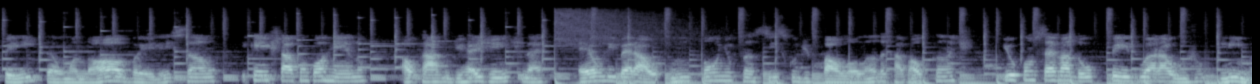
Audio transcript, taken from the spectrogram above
feita uma nova eleição e quem está concorrendo ao cargo de regente, né, é o liberal Antônio Francisco de Paula Holanda Cavalcante e o conservador Pedro Araújo Lima,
